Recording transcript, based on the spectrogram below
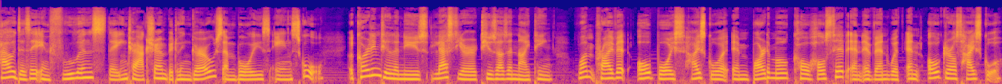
how does it influence the interaction between girls and boys in school? According to the news, last year, 2019, one private all boys high school in Baltimore co hosted an event with an all girls high school.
